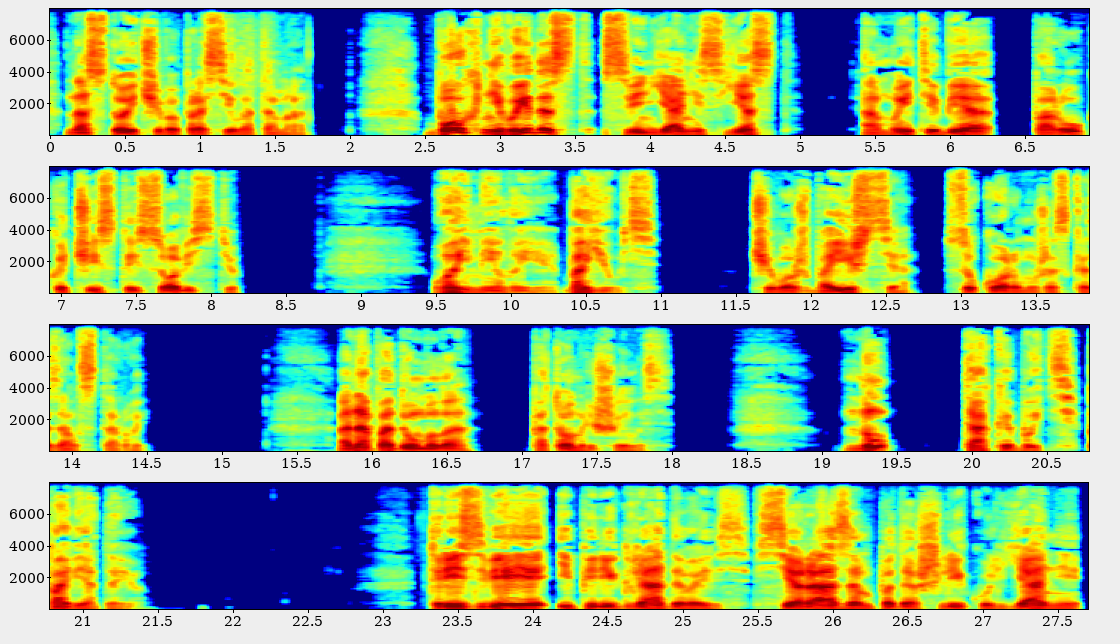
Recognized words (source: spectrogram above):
— настойчиво просил атаман. Бог не выдаст, свинья не съест, а мы тебе порука чистой совестью. Ой, милые, боюсь. Чего ж боишься? С укором уже сказал старой. Она подумала, потом решилась. Ну, так и быть, поведаю. Трезвея и переглядываясь, все разом подошли к Ульяне,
